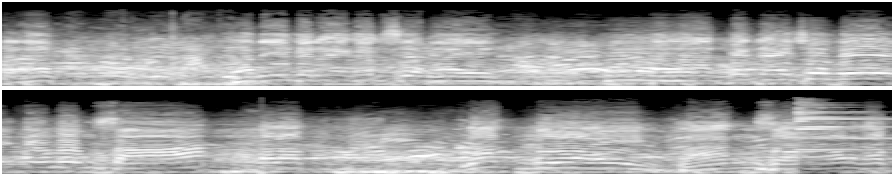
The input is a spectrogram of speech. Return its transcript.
นะครับวันนี้เป็นไงครับเสียไพตลาดเป็นไงช่วงนี้ไอ้วงศาตลาดนักมวยทั้งสองนะครับ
